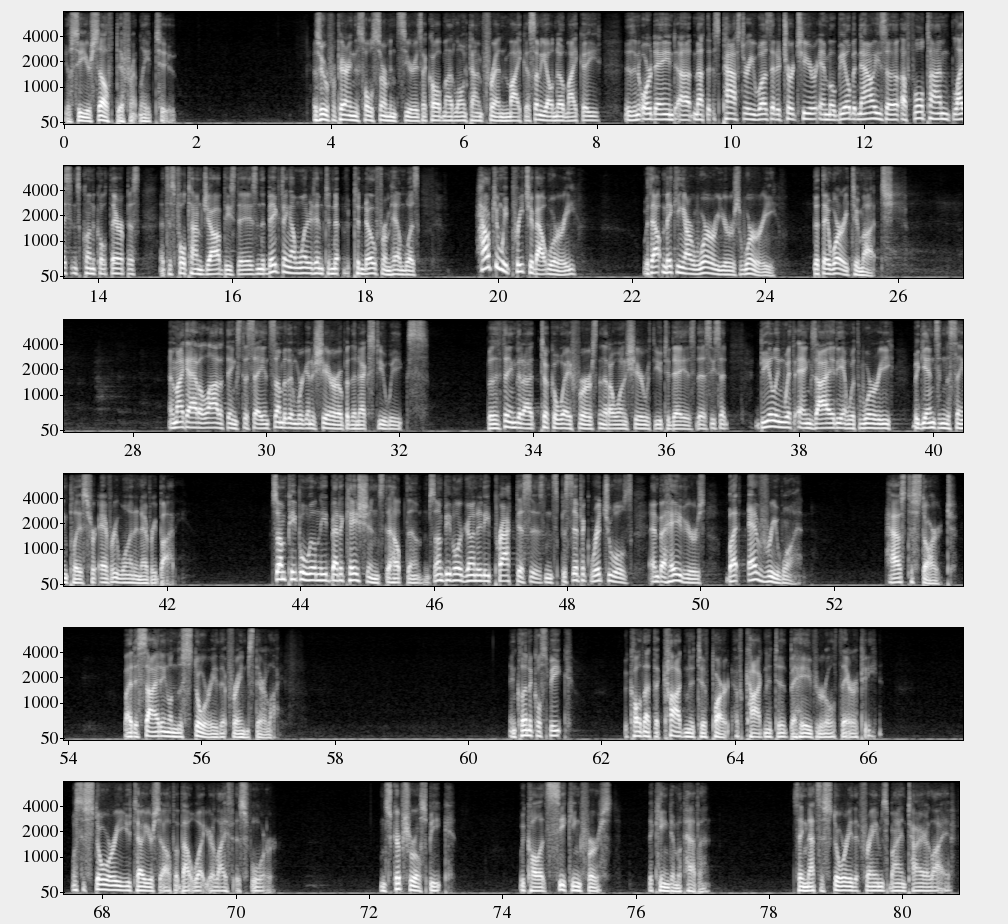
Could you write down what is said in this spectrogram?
you'll see yourself differently too. As we were preparing this whole sermon series, I called my longtime friend Micah. Some of y'all know Micah. Is an ordained uh, Methodist pastor. He was at a church here in Mobile, but now he's a, a full time licensed clinical therapist. That's his full time job these days. And the big thing I wanted him to know, to know from him was how can we preach about worry without making our worriers worry that they worry too much? And Micah had a lot of things to say, and some of them we're going to share over the next few weeks. But the thing that I took away first and that I want to share with you today is this. He said, dealing with anxiety and with worry begins in the same place for everyone and everybody. Some people will need medications to help them. Some people are going to need practices and specific rituals and behaviors, but everyone has to start by deciding on the story that frames their life. In clinical speak, we call that the cognitive part of cognitive behavioral therapy. What's the story you tell yourself about what your life is for? In scriptural speak, we call it seeking first the kingdom of heaven. Saying that's a story that frames my entire life.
